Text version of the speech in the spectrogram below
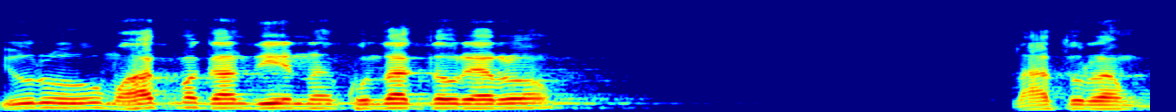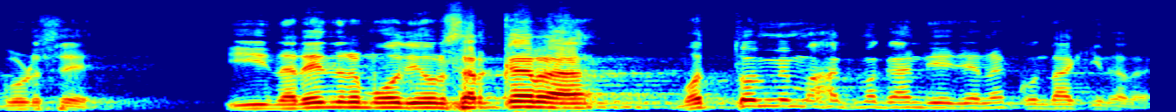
ಇವರು ಮಹಾತ್ಮ ಗಾಂಧಿಯನ್ನು ಕುಂದಾಕ್ತವ್ರು ಯಾರು? ನಾಥುರಾಮ್ ಗೋಡ್ಸೆ. ಈ ನರೇಂದ್ರ ಮೋದಿ ಅವರ ಸರ್ಕಾರ ಮತ್ತೊಮ್ಮೆ ಮಹಾತ್ಮ ಗಾಂಧೀಜಿಯನ್ನ ಕೊಂದಾಕಿದ್ದಾರೆ.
